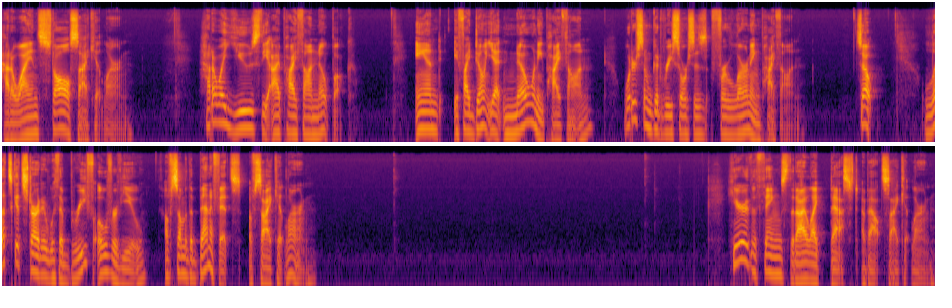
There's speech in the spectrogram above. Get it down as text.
How do I install scikit-learn? How do I use the IPython notebook? And if I don't yet know any Python, what are some good resources for learning Python? So, let's get started with a brief overview of some of the benefits of scikit-learn. Here are the things that I like best about scikit-learn.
